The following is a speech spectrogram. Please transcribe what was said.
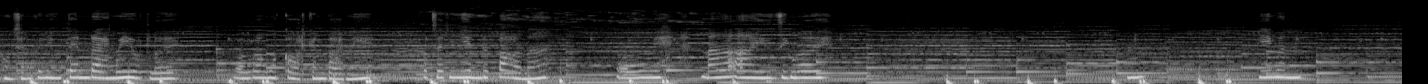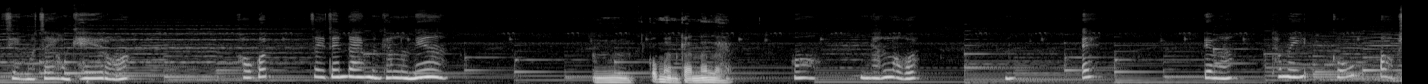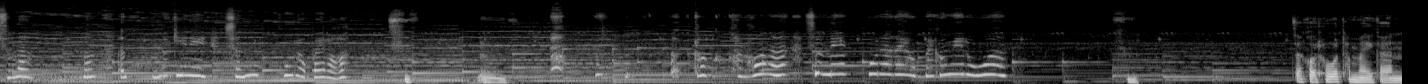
ของฉันก็ยังเต้นแรงไม่หยุดเลยแล้วเรามากอดกันแบบนี้เขาจะได้ยินหรือเปล่านะโอ้ยน่าอายจริงๆเลยหึนี่มันเสียงหัวใจของเคเหรอ เขาก็ใจเต้นแรงเหมือนกันเหรอเนี่ยๆอืม ก็เหมือนกันนั่นแหละอ๋องั้นเหรอหึเอ๊ะ เดี๋ยวนะทำไมเขาตอบฉันล่ะ ฮะเอ่อเมื่อกี้นี่ฉันพูดออกไปเหรออืม เอ่อขอขอโทษนะฉันนี่พูดอะไรออกไปก็ไม่รู้อะจะขอโทษทำไมกัน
